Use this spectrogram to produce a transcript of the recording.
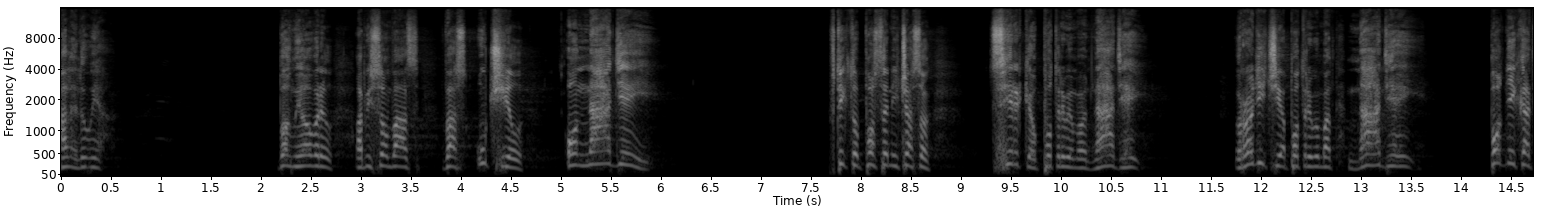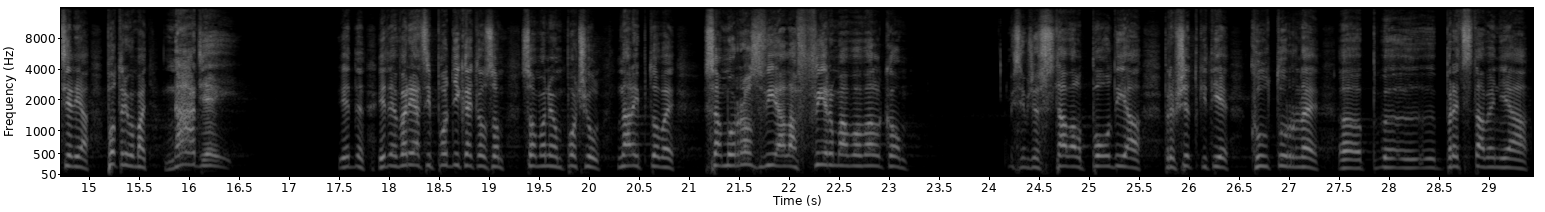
Halelujá. Boh mi hovoril, aby som vás, vás učil o nádeji. V týchto posledných časoch církev potrebuje mať nádej. Rodičia potrebujú mať nádej. Podnikatelia potrebujú mať nádej. Jeden, jeden veriaci podnikateľ som, som o ňom počul na Liptove, sa mu rozvíjala firma vo veľkom. Myslím, že stával pódia pre všetky tie kultúrne uh, predstavenia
